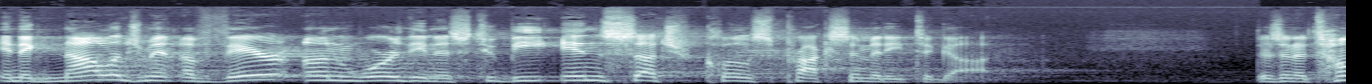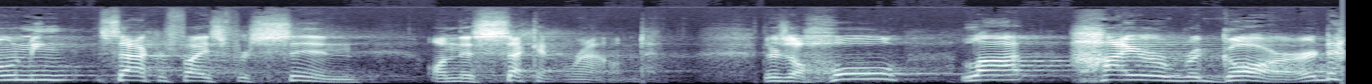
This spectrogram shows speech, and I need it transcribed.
in acknowledgement of their unworthiness to be in such close proximity to God. There's an atoning sacrifice for sin on this second round. There's a whole lot higher regard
